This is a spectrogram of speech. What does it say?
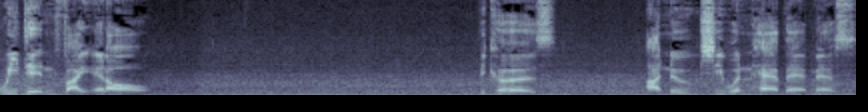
We didn't fight at all because I knew she wouldn't have that mess.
